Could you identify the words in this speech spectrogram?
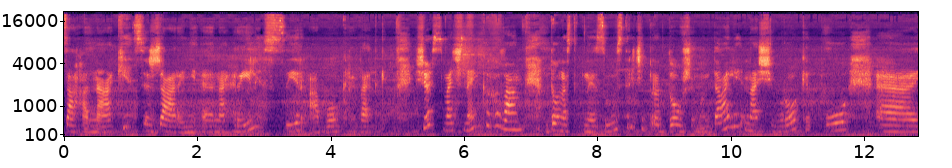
саганакі, це жарені е, на грилі сир або креветки. Щось смачненького вам. До наступної зустрічі. Продовжимо далі наші уроки по е,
